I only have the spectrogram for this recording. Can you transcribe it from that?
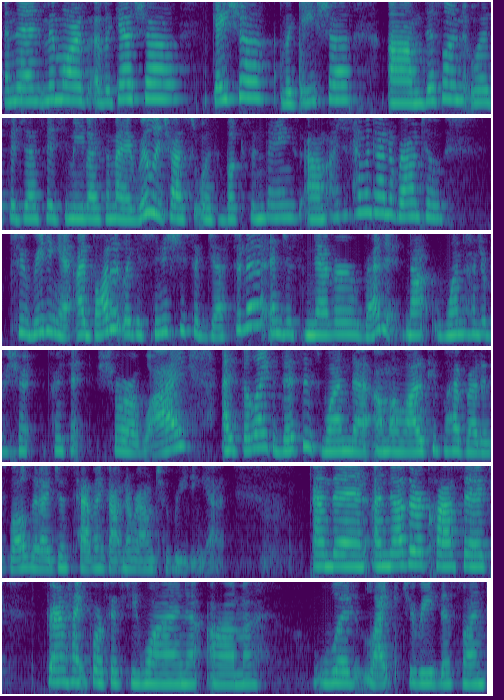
And then Memoirs of a Geisha, Geisha, of a Geisha. Um, this one was suggested to me by somebody I really trust with books and things. Um, I just haven't gotten around to to reading it. I bought it like as soon as she suggested it and just never read it. Not 100% sure why. I feel like this is one that um, a lot of people have read as well that I just haven't gotten around to reading yet. And then another classic, Fahrenheit 451. Um, would like to read this one.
